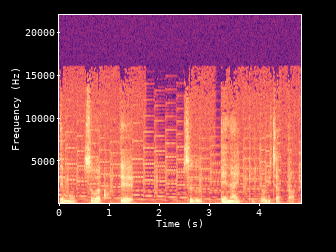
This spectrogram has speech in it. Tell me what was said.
でも座ってすぐ「出ない」って言って降りちゃったって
